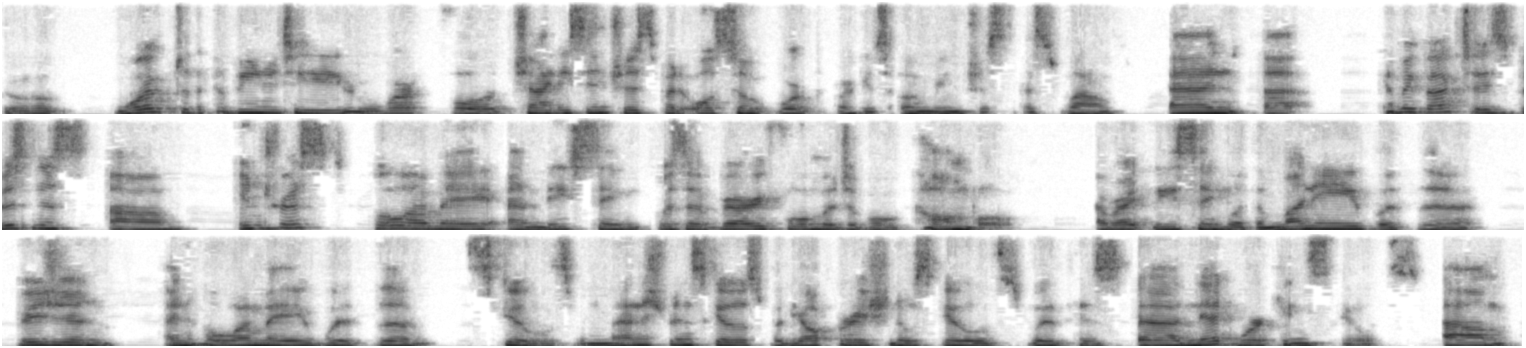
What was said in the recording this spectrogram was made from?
who worked with the community, who worked for Chinese interests, but also worked for his own interests as well. And uh, coming back to his business um, interest, Mei and Li Sing was a very formidable combo. All right, Li Sing with the money, with the vision, and Ho Amei with the skills, with the management skills, with the operational skills, with his uh, networking skills. Um,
